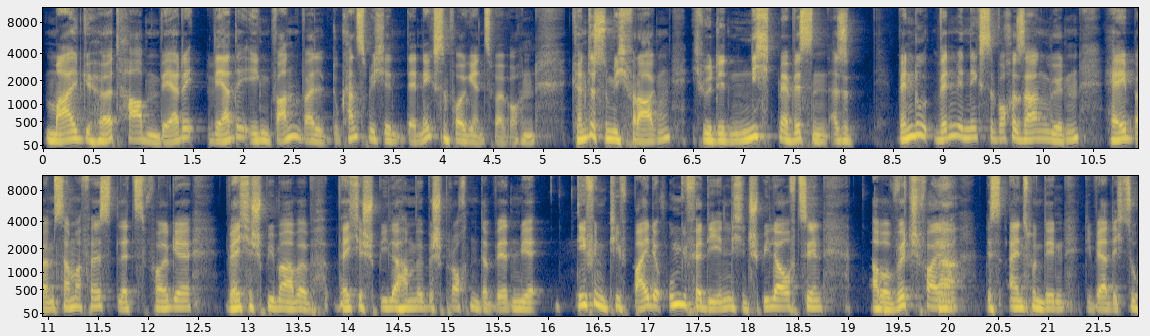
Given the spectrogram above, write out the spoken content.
mal gehört haben werde, werde irgendwann, weil du kannst mich in der nächsten Folge in zwei Wochen, könntest du mich fragen, ich würde nicht mehr wissen, also wenn du, wenn wir nächste Woche sagen würden, hey, beim Summerfest, letzte Folge, welche Spiele, aber welche Spiele haben wir besprochen, da werden wir definitiv beide ungefähr die ähnlichen Spiele aufzählen. Aber Witchfire Ja. ist eins von denen, die werde ich zu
